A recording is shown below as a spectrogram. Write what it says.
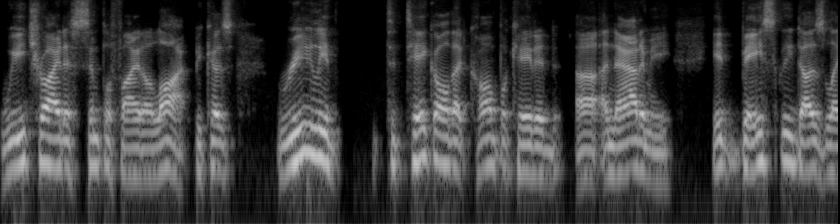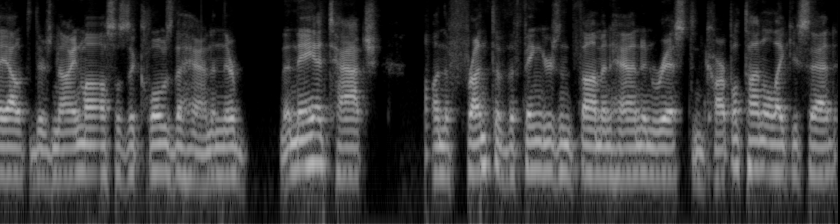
we try to simplify it a lot because really to take all that complicated uh, anatomy it basically does lay out that there's nine muscles that close the hand and they're then they attach on the front of the fingers and thumb and hand and wrist and carpal tunnel like you said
